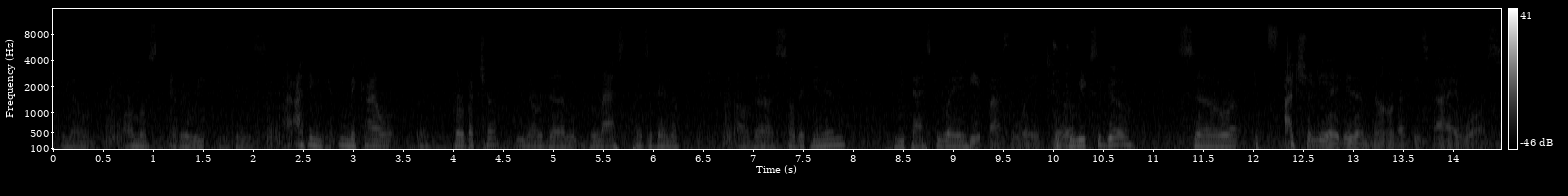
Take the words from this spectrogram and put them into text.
you know, almost every week these days. I, I think Mikhail uh, Gorbachev, you know, the the last president of of the Soviet Union, he passed away He passed away two, too. two weeks ago. So it's Actually, I didn't know that this guy was uh,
